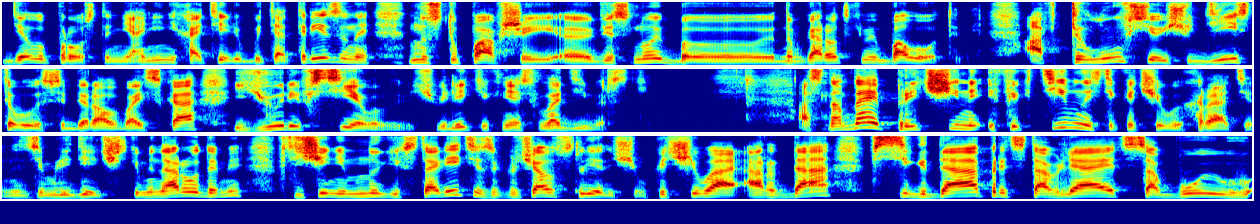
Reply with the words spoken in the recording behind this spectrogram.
дело просто. Они не хотели быть отрезаны наступавшей э, весной новгородскими болотами. А в тылу все еще действовал и собирал войска Юрий Всеволодович, великий князь Владимирский. Основная причина эффективности кочевых рати над земледельческими народами в течение многих столетий заключалась в следующем. Кочевая орда всегда представляет собой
